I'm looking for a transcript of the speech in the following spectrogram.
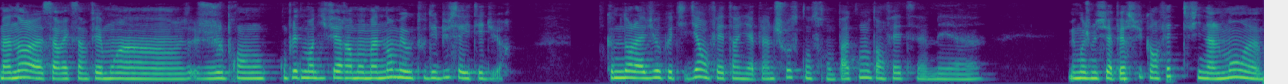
Maintenant, euh, c'est vrai que ça me fait moins. Je le prends complètement différemment maintenant, mais au tout début, ça a été dur. Comme dans la vie au quotidien, en fait, hein, il y a plein de choses qu'on se rend pas compte en fait, mais euh, mais moi, je me suis aperçue qu'en fait, finalement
